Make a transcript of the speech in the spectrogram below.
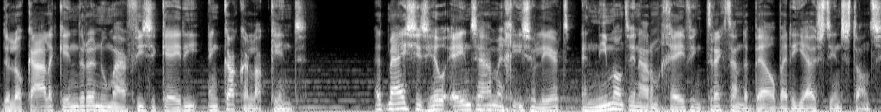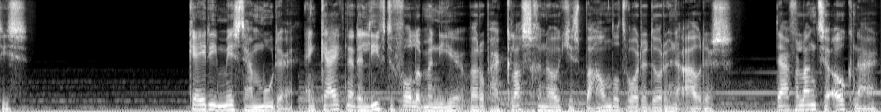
De lokale kinderen noemen haar vieze Katie en kakkerlakkind. Het meisje is heel eenzaam en geïsoleerd en niemand in haar omgeving trekt aan de bel bij de juiste instanties. Katie mist haar moeder en kijkt naar de liefdevolle manier waarop haar klasgenootjes behandeld worden door hun ouders. Daar verlangt ze ook naar,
